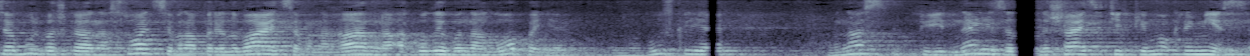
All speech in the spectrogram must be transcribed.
ця бульбашка на сонці, вона переливається, вона гарна, а коли вона лопає, вона лускає, в нас від неї залишається тільки мокре місце.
